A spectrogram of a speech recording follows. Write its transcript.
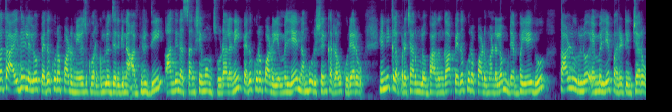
గత ఐదేళ్ళలో పెదకూరపాడు నియోజకవర్గంలో జరిగిన అభివృద్ధి అందిన సంక్షేమం చూడాలని పెదకూరపాడు ఎమ్మెల్యే నంబూరు శంకర్రావు కోరారు. ఎన్నికల ప్రచారంలో భాగంగా పెదకూరపాడు మండలం డెబ్బై ఐదు తాళ్ళూరులో ఎమ్మెల్యే పర్యటించారు.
